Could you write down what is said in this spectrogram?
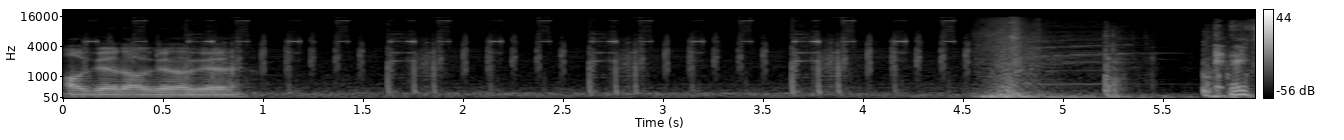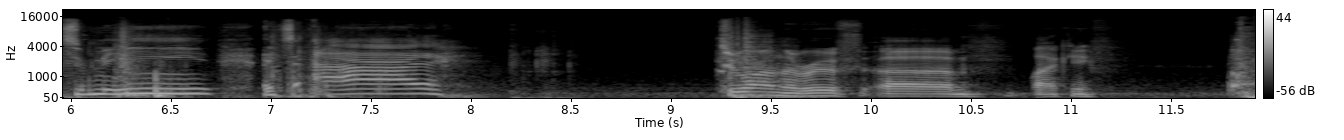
All good, all good, all good. It's me. It's I. Two on the roof, um, Blackie.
